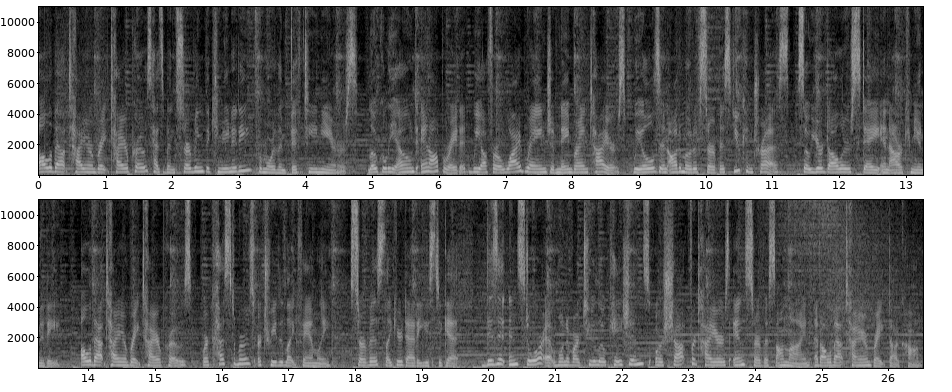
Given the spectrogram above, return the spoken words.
All About Tire and Brake Tire Pros has been serving the community for more than 15 years. Locally owned and operated, we offer a wide range of name brand tires, wheels, and automotive service you can trust, so your dollars stay in our community. All About Tire and Brake Tire Pros, where customers are treated like family, service like your daddy used to get. Visit in store at one of our two locations or shop for tires and service online at allabouttireandbrake.com.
